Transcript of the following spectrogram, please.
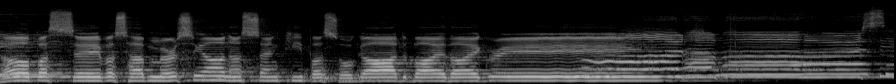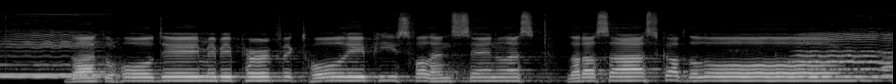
Help us, save us, have mercy on us, and keep us, O God, by thy grace. Lord, have mercy. That the whole day may be perfect, holy, peaceful, and sinless, let us ask of the Lord. Grant this, O Lord.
